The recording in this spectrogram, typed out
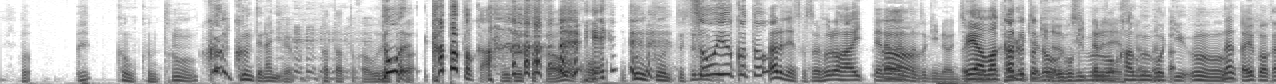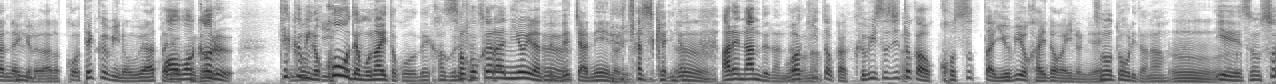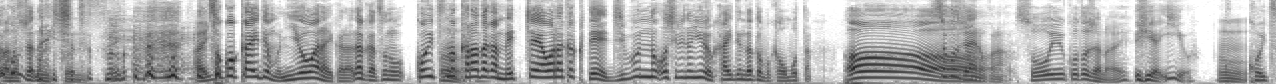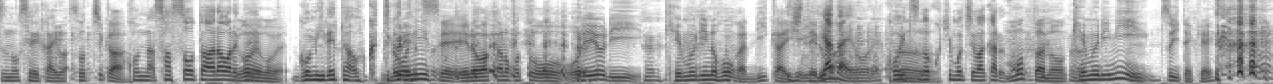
クンクンと。うん。クンクンって何？肩とか腕どうとか。肩とか。腕とかをこ え？うクンクンってする。そうういうこと？あるじゃないですかその風呂入ってなかった時の自いや分わかるけど自分を嗅ぐ動き。うんうん。なんかよくわかんないけど、あのこう手首の上あたりあを嗅ぐわかる手首のこうでもないとこね嗅ぐねそこから匂いなんて出ちゃねえのに、確かにな。うん、あれなんでなんだろうな。脇とか首筋とかをこすった指を嗅いだ方がいいのにね。その通りだな。うん。いやいやそのそういうことじゃないでし そこ嗅いでも匂わないから。なんかそのこいつの体がめっちゃ柔らかくて自分のお尻の匂いを嗅いでんだと僕は思ったああそういうことじゃないのかな。そういうことじゃない？いやいいようん。こいつの正解は。そっちか。こんなさっそうと現れてごめんごめん。ゴミレターを送ってく浪人るやつ生エロ若のことを俺より 煙の方が理解してるわ。やだよ俺。こいつの気持ちわかるもっとあのうん。煙についてけ、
